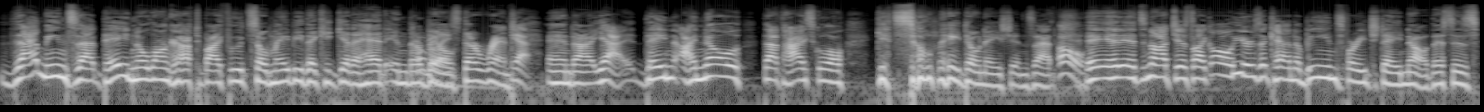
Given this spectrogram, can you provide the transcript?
That means that they no longer have to buy food, so maybe they could get ahead in their Totally. bills, their rent, Yeah. and uh, yeah, they. I know that the high school gets so many donations that Oh. it, it- it's not just like oh here's a can of beans for each day. No, this is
